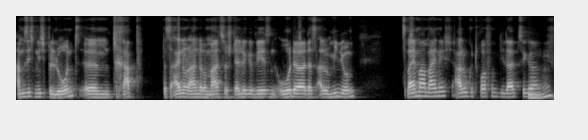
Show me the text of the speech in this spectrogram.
haben sich nicht belohnt. Ähm, Trapp das ein oder andere Mal zur Stelle gewesen oder das Aluminium. Zweimal, meine ich, Alu getroffen, die Leipziger. Mhm.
